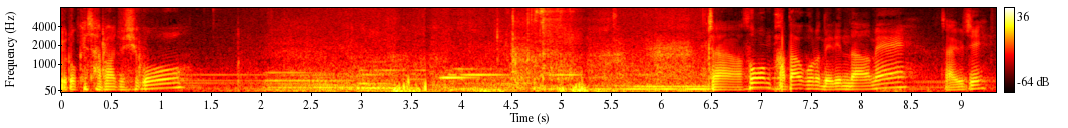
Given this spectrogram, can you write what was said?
이렇게 잡아주시고. 자, 손 바닥으로 내린 다음에, 자, 유지.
